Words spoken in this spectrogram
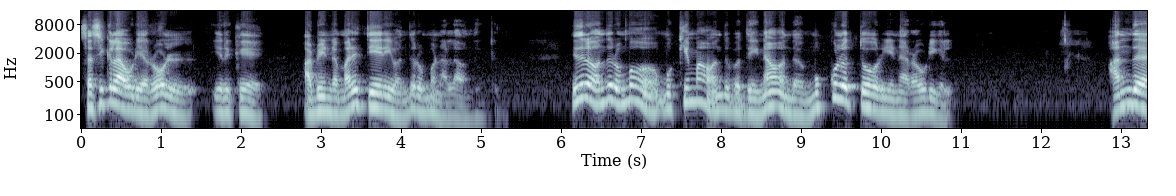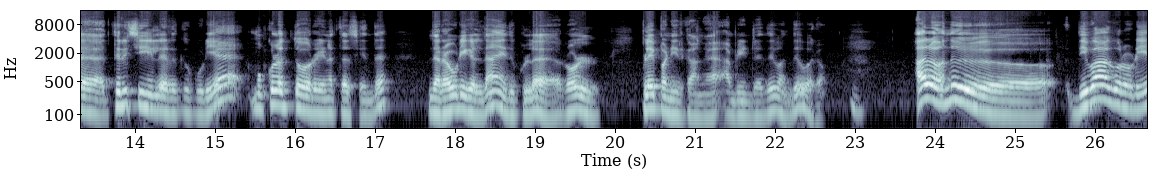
சசிகலாவுடைய ரோல் இருக்குது அப்படின்ற மாதிரி தியரி வந்து ரொம்ப நல்லா வந்துக்கிட்டு இதில் வந்து ரொம்ப முக்கியமாக வந்து பார்த்திங்கன்னா அந்த முக்குலத்தோர் இன ரவுடிகள் அந்த திருச்சியில் இருக்கக்கூடிய முக்குலத்தோர் இனத்தை சேர்ந்த இந்த ரவுடிகள் தான் இதுக்குள்ளே ரோல் ப்ளே பண்ணியிருக்காங்க அப்படின்றது வந்து வரும். அதில் வந்து திவாகருடைய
